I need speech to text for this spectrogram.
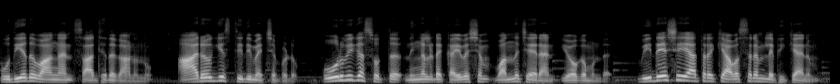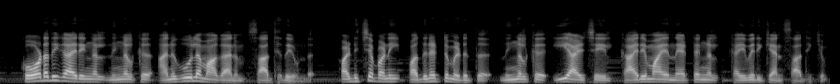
പുതിയത് വാങ്ങാൻ സാധ്യത കാണുന്നു. ആരോഗ്യസ്ഥിതി മെച്ചപ്പെടും. പൂർവിക സ്വത്ത് നിങ്ങളുടെ കൈവശം വന്നു ചേരാൻ യോഗമുണ്ട്. വിദേശയാത്രയ്ക്ക് അവസരം ലഭിക്കാനും കോടതി കാര്യങ്ങൾ നിങ്ങൾക്ക് അനുകൂലമാകാനും സാധ്യതയുണ്ട്. പഠിച്ച പണി പതിനെട്ടും എടുത്ത് നിങ്ങൾക്ക് ഈ ആഴ്ചയിൽ കാര്യമായ നേട്ടങ്ങൾ കൈവരിക്കാൻ സാധിക്കും.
